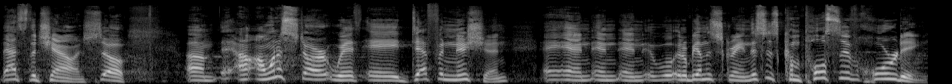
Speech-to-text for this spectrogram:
that's the challenge. So, um, I, I want to start with a definition and, and, and it will, it'll be on the screen. This is compulsive hoarding.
